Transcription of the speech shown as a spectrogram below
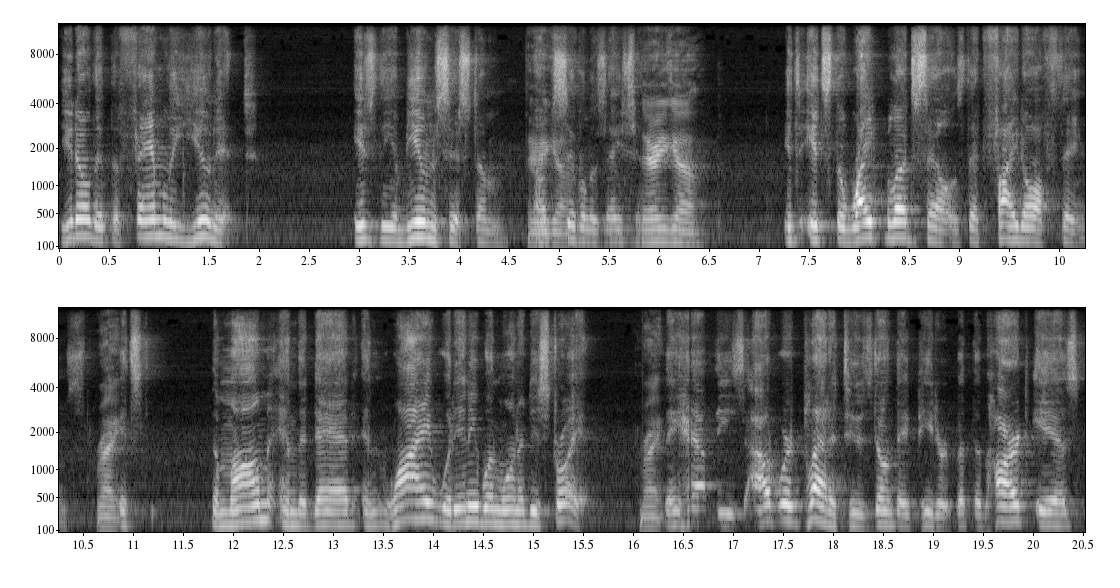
You know that the family unit is the immune system There of civilization. There you go. It's, it's the white blood cells that fight off things. Right. It's the mom and the dad. And why would anyone want to destroy it? Right. They have these outward platitudes, don't they, Peter? But the heart is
